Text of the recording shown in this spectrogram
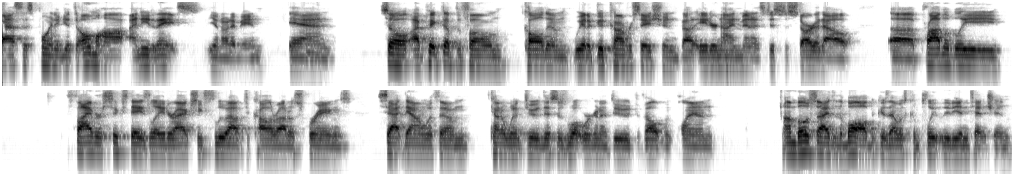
past this point and get to Omaha? I need an ace. You know what I mean? And so I picked up the phone, called him. We had a good conversation, about eight or nine minutes just to start it out. Uh, probably five or six days later, I actually flew out to Colorado Springs, sat down with them, kind of went through this is what we're going to do, development plan on both sides of the ball because that was completely the intention.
